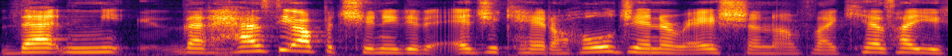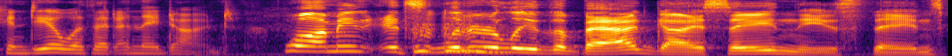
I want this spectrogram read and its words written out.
that ne- that has the opportunity to educate a whole generation of like here's how you can deal with it and they don't Well, I mean, it's literally the bad guy saying these things.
